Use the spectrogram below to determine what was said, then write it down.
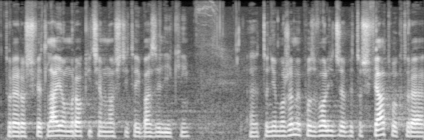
które rozświetlają mroki ciemności tej bazyliki, to nie możemy pozwolić, żeby to światło, które, e,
